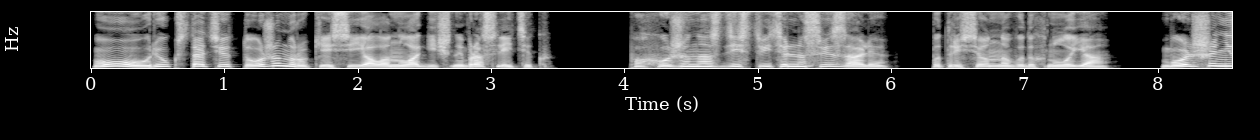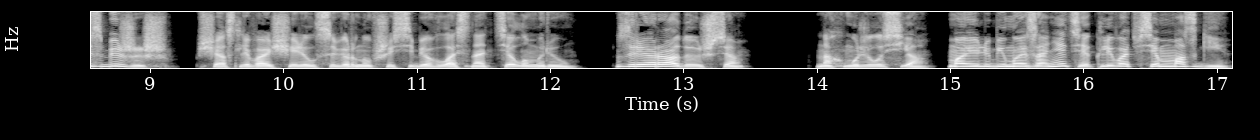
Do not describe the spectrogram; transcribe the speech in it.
О, Рю, кстати, тоже на руке сиял аналогичный браслетик. «Похоже, нас действительно связали», — потрясенно выдохнула я. «Больше не сбежишь», — счастливо ощерился вернувший себе власть над телом Рю. «Зря радуешься», — нахмурилась я. «Мое любимое занятие — клевать всем мозги.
